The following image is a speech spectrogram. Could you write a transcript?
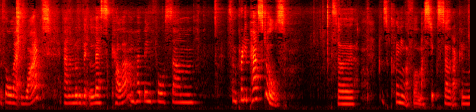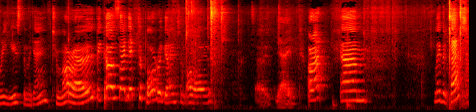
with all that white and a little bit less colour. I'm hoping for some some pretty pastels. So just cleaning off all my sticks so that I can reuse them again tomorrow because I get to pour again tomorrow. So yay. All right. Um, leave it at that.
